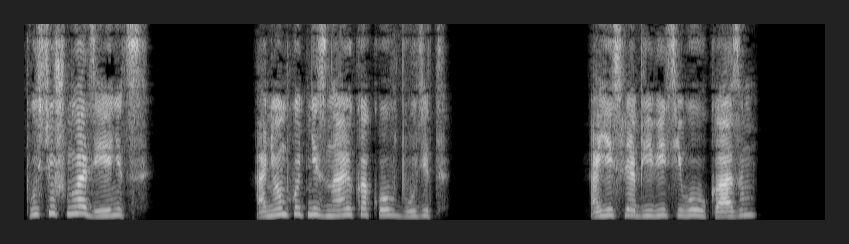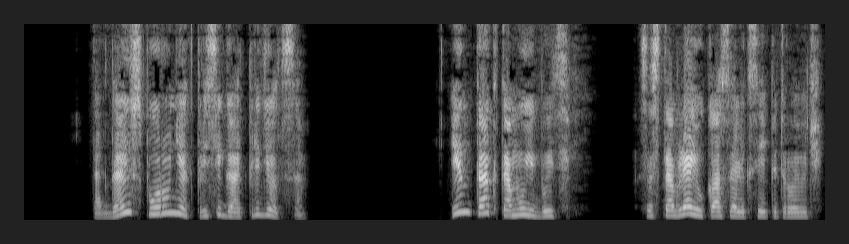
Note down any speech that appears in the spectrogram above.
Пусть уж младенец. О нем хоть не знаю, каков будет. А если объявить его указом, тогда и спору нет, присягать придется. Ин так тому и быть. Составляй указ, Алексей Петрович.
